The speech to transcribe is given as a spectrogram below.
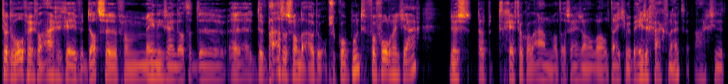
Toto Wolf heeft al aangegeven dat ze van mening zijn dat de, de basis van de auto op zijn kop moet voor volgend jaar. Dus dat geeft ook al aan, want daar zijn ze al wel een tijdje mee bezig, ga ik vanuit. Aangezien het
